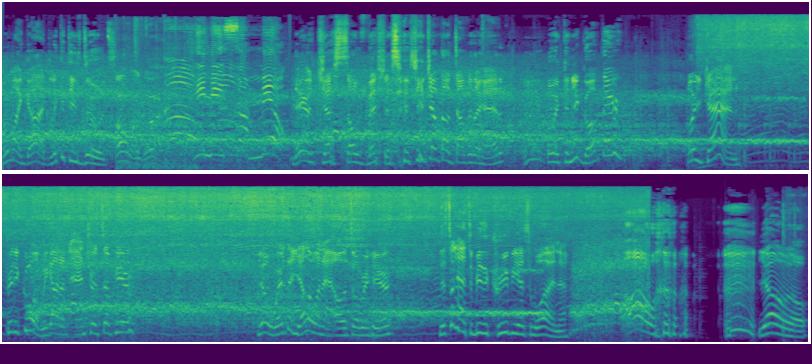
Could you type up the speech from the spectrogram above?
Oh my god, look at these dudes. Oh my god. He needs some milk. They are just so vicious. she jumped on top of their head. Oh, wait, can you go up there? Oh, you can. Pretty cool. We got an entrance up here. Yo, where's the yellow one at? Oh, it's over here. This one has to be the creepiest one. Oh! Yo,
